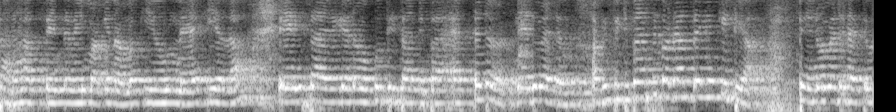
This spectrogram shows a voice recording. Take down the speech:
තරහක් වෙන්න වෙයි මගේ නම කියවුන්නේ නැහැ කියලා. ඒ නිසා ඒ ගැන මොකුත් හිතන්න එපා. ඇත්තටම නේද මැඩම් අපි පිටිපස්සේ ගොඩක් දෙනෙක් හිටියා. පේනවට නැතුව.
